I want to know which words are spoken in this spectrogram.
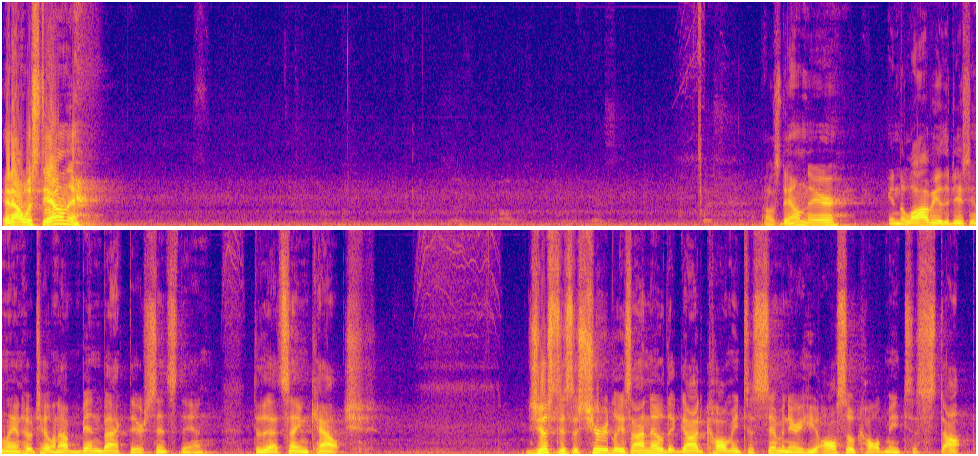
And I was down there, I was down there in the lobby of the Disneyland Hotel, and I've been back there since then to that same couch. Just as assuredly as I know that God called me to seminary, He also called me to stop.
